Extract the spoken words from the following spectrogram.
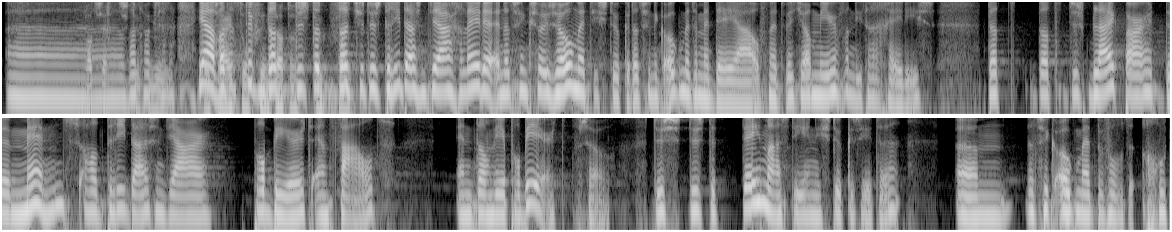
Eh, Wat zegt het ik zeggen? Dat Ja, jij wat het tof stuk dat, dat dus dat, stuk dat je dus 3000 jaar geleden, en dat vind ik sowieso met die stukken, dat vind ik ook met de Medea of met, weet je wel, meer van die tragedies. Dat, dat dus blijkbaar de mens al 3000 jaar probeert en faalt en dan weer probeert of zo. Dus, dus de thema's die in die stukken zitten, ehm, dat vind ik ook met bijvoorbeeld goed,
